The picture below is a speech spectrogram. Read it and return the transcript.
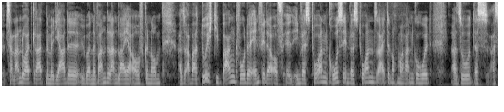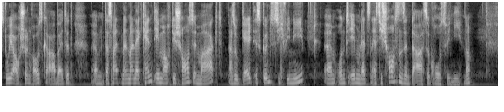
Zalando hat gerade eine Milliarde über eine Wandelanleihe aufgenommen. Also aber durch die Bank wurde entweder auf Investoren, große Investorenseite nochmal rangeholt. Also das hast du ja auch schön rausgearbeitet. Ähm, dass man, man erkennt eben auch die Chance im Markt. Also Geld ist günstig wie nie ähm, und eben letzten Endes die Chancen sind da so groß wie nie. Ne?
